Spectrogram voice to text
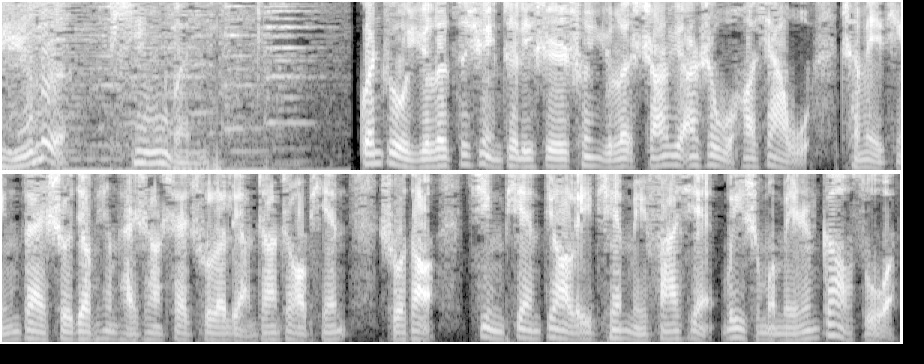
娱乐听闻。关注娱乐资讯，这里是春娱乐。十二月二十五号下午，陈伟霆在社交平台上晒出了两张照片，说道：“镜片掉了一天没发现，为什么没人告诉我？”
